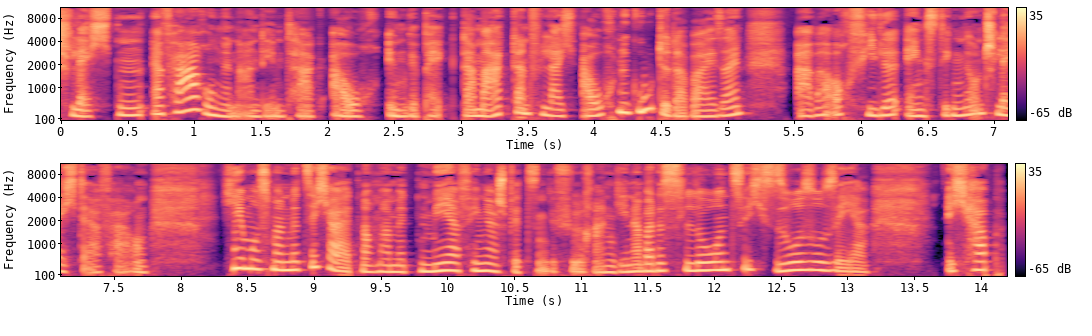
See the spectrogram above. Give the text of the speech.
schlechten Erfahrungen an dem Tag auch im Gepäck. Da mag dann vielleicht auch eine gute dabei sein, aber auch viele ängstigende und schlechte Erfahrungen. Hier muss man mit Sicherheit nochmal mit mehr Fingerspitzengefühl rangehen, aber das lohnt sich so, so sehr. Ich habe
